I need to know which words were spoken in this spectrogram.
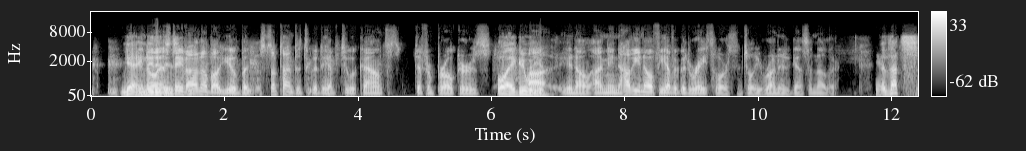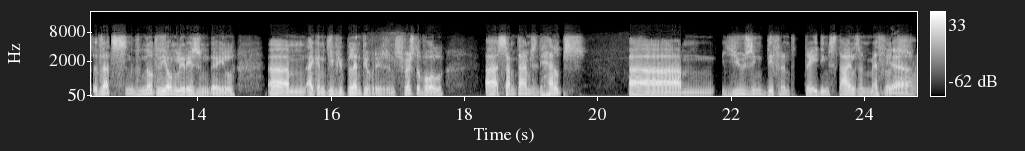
Yeah, You know. Steve, I don't know about you, but sometimes it's good to have two accounts, different brokers. Oh, I agree with you. Uh, you know, I mean, how do you know if you have a good racehorse until you run it against another? Yeah. That's that's not the only reason, Dale. Um, I can give you plenty of reasons. First of all, uh, sometimes it helps um, using different trading styles and methods Yeah,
